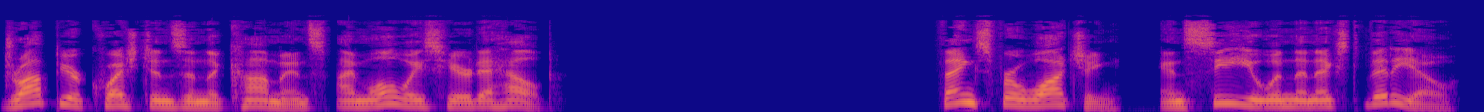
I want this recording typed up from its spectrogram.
Drop your questions in the comments, I'm always here to help. Thanks for watching, and see you in the next video.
